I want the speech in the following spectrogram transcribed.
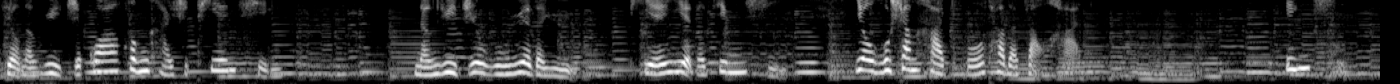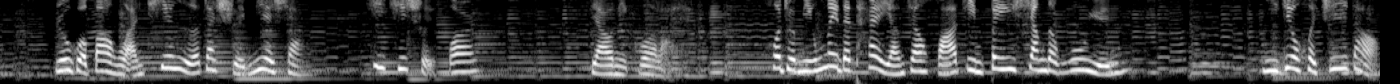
就能预知刮风还是天晴，能预知五月的雨，田野的惊喜，又不伤害葡萄的早寒。因此。如果傍晚天鹅在水面上激起水花儿，叫你过来；或者明媚的太阳将划进悲伤的乌云，你就会知道，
